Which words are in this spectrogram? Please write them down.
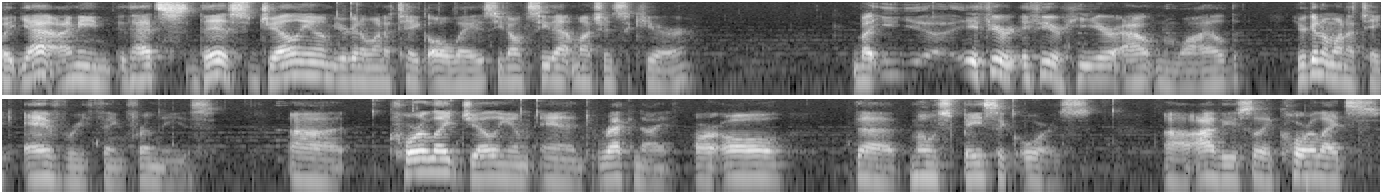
But yeah, I mean, that's this. Gellium you're going to want to take always. You don't see that much in Secure. But if you're if you're here out in wild, you're going to want to take everything from these. Uh, Korrelite, Gellium, and Reknite are all the most basic ores. Uh, obviously, Korrelites,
